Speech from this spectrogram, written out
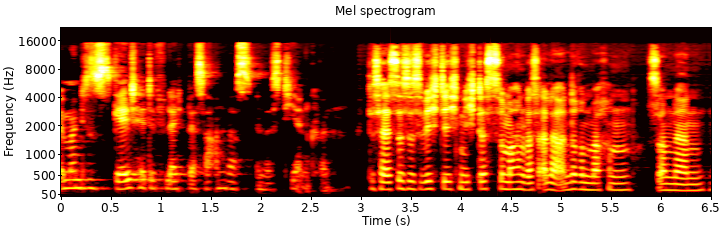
wenn man dieses Geld hätte vielleicht besser anders investieren können. Das heißt, es ist wichtig, nicht das zu machen, was alle anderen machen, sondern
